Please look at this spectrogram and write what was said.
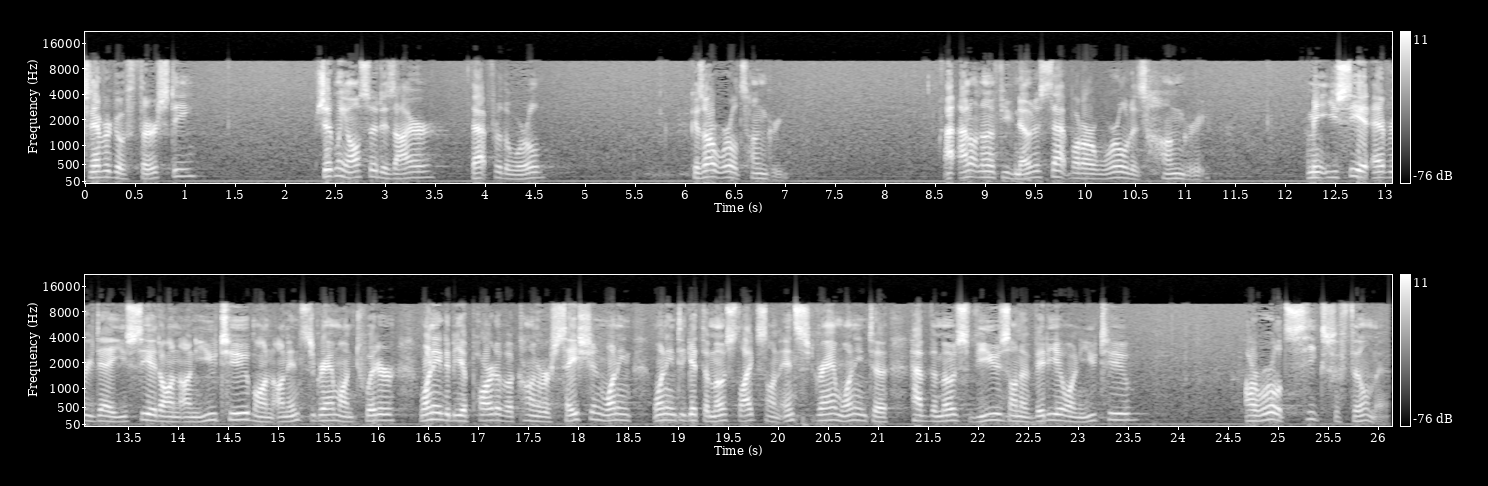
to never go thirsty, shouldn't we also desire that for the world? Because our world's hungry. I, I don't know if you've noticed that, but our world is hungry. I mean, you see it every day. You see it on, on YouTube, on, on Instagram, on Twitter, wanting to be a part of a conversation, wanting, wanting to get the most likes on Instagram, wanting to have the most views on a video on YouTube. Our world seeks fulfillment.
